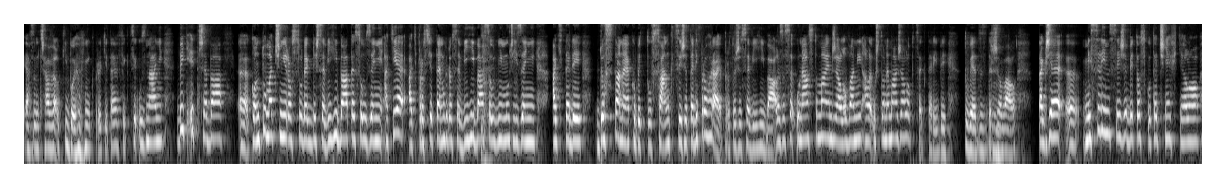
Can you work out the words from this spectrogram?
já jsem třeba velký bojovník proti té fikci uznání, byť i třeba eh, kontumační rozsudek, když se vyhýbáte souzení, ať je, ať prostě ten, kdo se vyhýbá soudnímu řízení, ať tedy dostane jakoby tu sankci, že tedy prohraje, protože se vyhýbá. Ale zase u nás to má jen žalovaný, ale už to nemá žalobce, který by tu věc zdržoval. Hmm. Takže uh, myslím si, že by to skutečně chtělo uh,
